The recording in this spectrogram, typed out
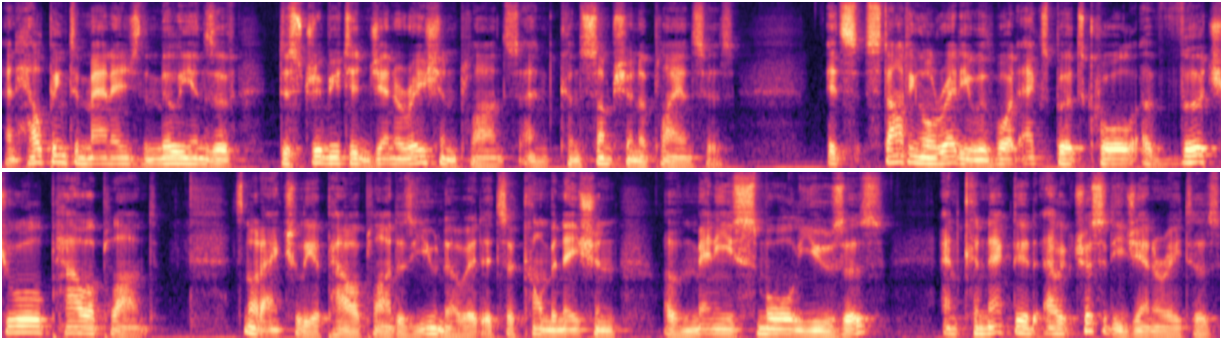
and helping to manage the millions of distributed generation plants and consumption appliances. It's starting already with what experts call a virtual power plant. It's not actually a power plant as you know it, it's a combination of many small users and connected electricity generators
